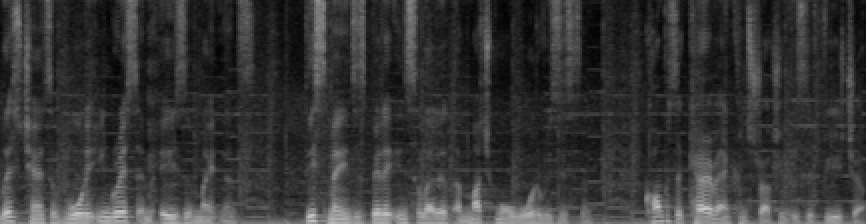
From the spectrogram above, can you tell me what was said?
less chance of water ingress and ease of maintenance. This means it's better insulated and much more water resistant. Composite caravan construction is the future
